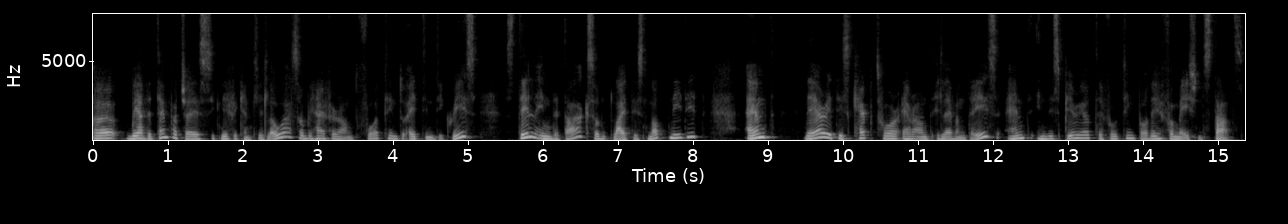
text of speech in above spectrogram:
uh, where the temperature is significantly lower. So we have around 14 to 18 degrees, still in the dark, so light is not needed. And there it is kept for around 11 days. And in this period, the fruiting body formation starts.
